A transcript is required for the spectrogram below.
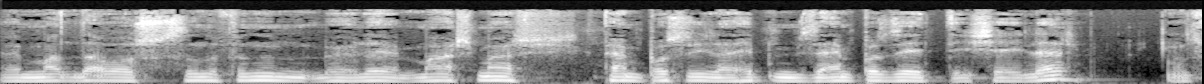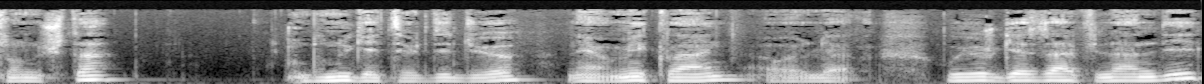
e, Davos sınıfının böyle marş marş temposuyla hepimize empoze ettiği şeyler sonuçta bunu getirdi diyor Naomi Klein. Öyle uyur gezer filan değil.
